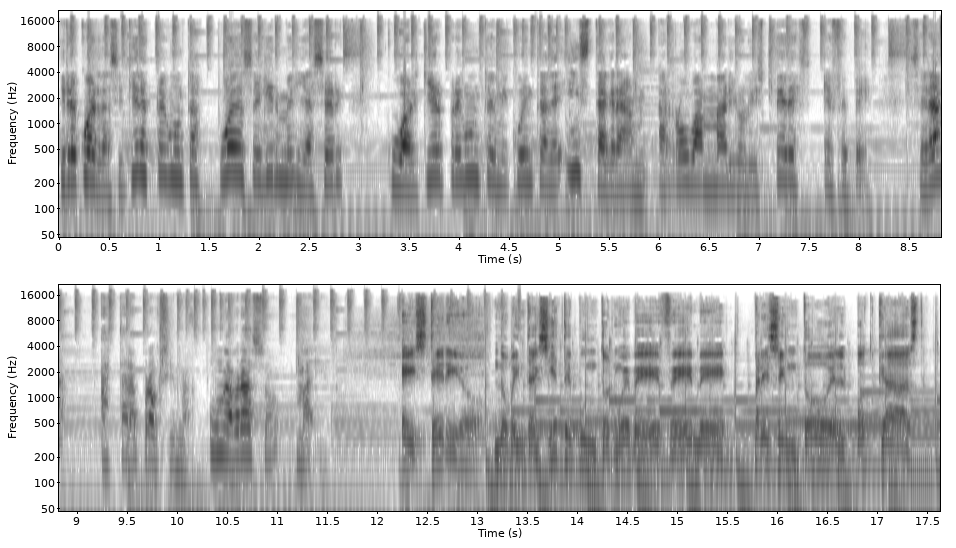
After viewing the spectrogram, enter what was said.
Y recuerda, si tienes preguntas, puedes seguirme y hacer cualquier pregunta en mi cuenta de Instagram, arroba Mario Luis Pérez FP. Será hasta la próxima. Un abrazo, Mario. Estéreo 97.9 FM presentó el podcast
